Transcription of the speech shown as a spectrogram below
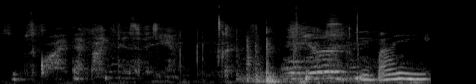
subscribe and like this video. Bye.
